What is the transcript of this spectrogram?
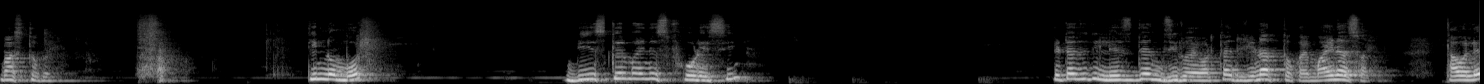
বাস্তবে। তিন নম্বর B square minus four AC এটা যদি লেস দেন জিরো হয়, অর্থাৎ ঋণাত্মক হয় মাইনাস হয়, তাহলে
